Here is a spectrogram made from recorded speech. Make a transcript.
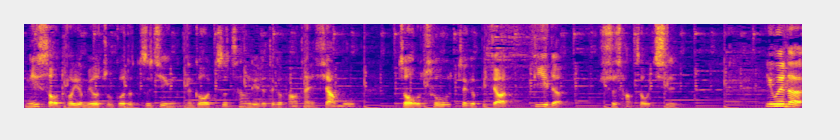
你手头有没有足够的资金能够支撑你的这个房产项目走出这个比较低的？市场周期，因为呢，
